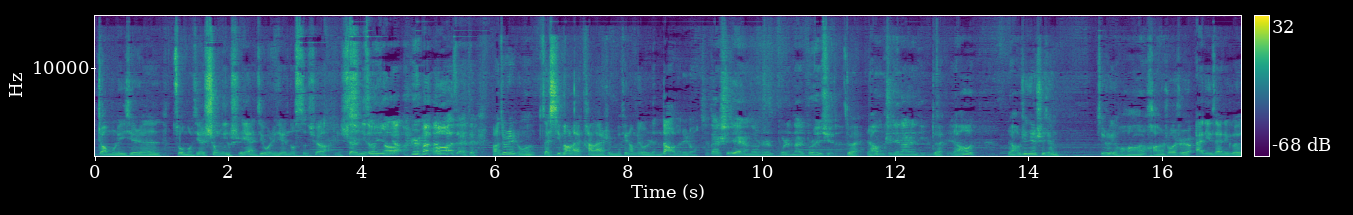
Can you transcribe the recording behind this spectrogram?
招募了一些人做某些生命实验，结果这些人都死去了，这事儿你怎么评价？是吧哦，对对，反正就是这种在西方来看来是非常没有人道的这种。在世界上都是不人道、不允许的。对，然后直接拿人体对，然后，然后这件事情结束以后，好像好像说是艾迪在这个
